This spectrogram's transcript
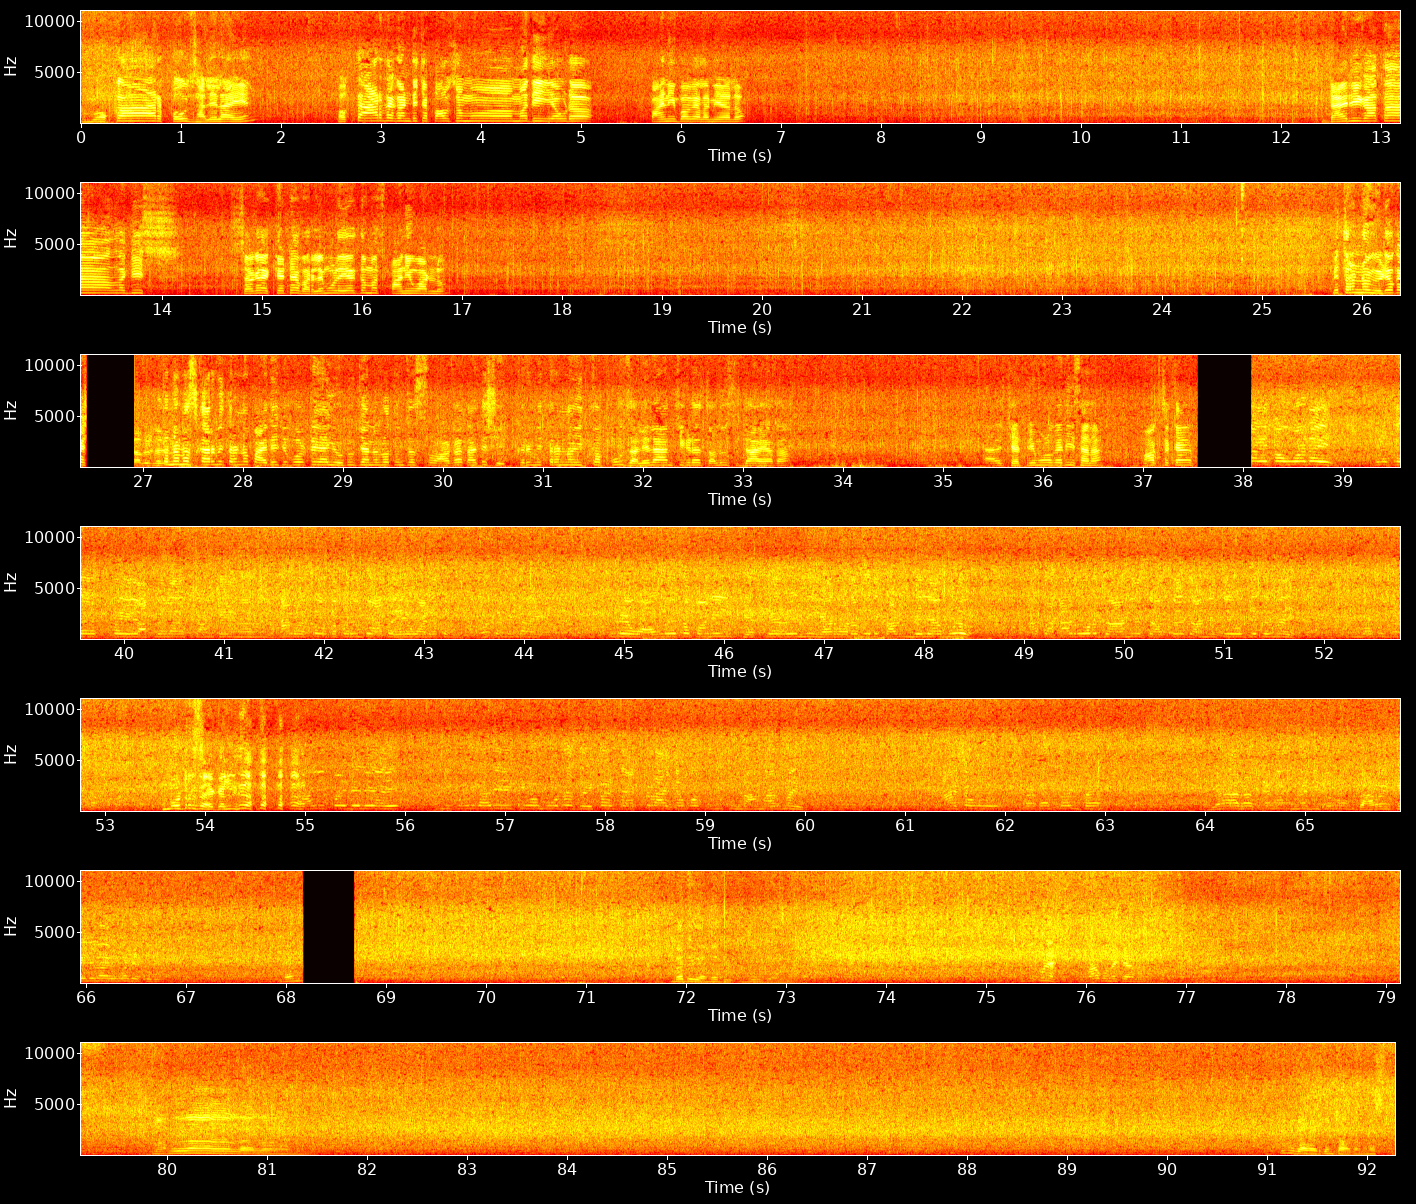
मोकार पाऊस झालेला आहे. फक्त अर्धा घंट्याच्या पावसामध्ये एवढं पाणी बघायला मिळालं. डायरेक्ट आता लगेच सगळ्या केट्या भरल्यामुळे एकदमच पाणी वाढलं. मित्रांनो व्हिडिओ कशा तर नमस्कार मित्रांनो फायद्याची गोष्ट या युट्यूब चॅनलवर तुमचं स्वागत आहे. तर शेतकरी मित्रांनो इतका पाऊस झालेला आहे आमच्याकडे चालू सुद्धा आहे आता. छत्रीमुळं काय दिसा ना मागचं काय? एका वड आहे याच्यात काही आपल्याला सांगता येणार नाही. हा रस्ता होता परंतु आता हे वाड्याचं आहे. पुढे पाणी शेतकऱ्यांनी ह्या रोडामध्ये काढून दिल्यामुळं आता हा रोड जाण्यासारखं जाण्याचं योग्यच नाही. तुम्ही बघू शकता. मोटरसायकल खाली पडलेली आहे. बैलगाडी किंवा मोटरसायकल ट्रॅक्टर अशा वस्तू जाणार नाही अशा प्रकारचं इथं या रस्त्याने नदीचं रूप धारण केलेलं आहे वड्याचं रूप नदी घ्या नदी नदी घ्या. आहे कॅमेरा. ला, ला, ला. तुम्ही काय तुमच्या हातात मस्त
